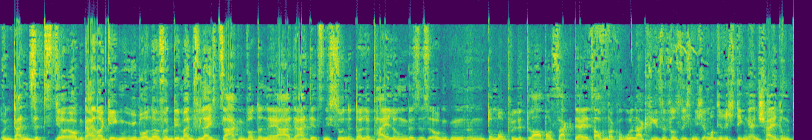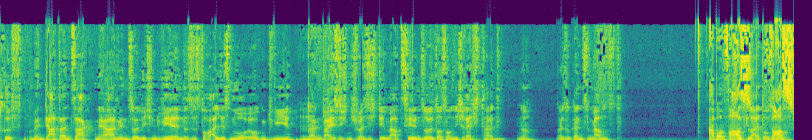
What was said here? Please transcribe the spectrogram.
Und dann sitzt dir irgendeiner gegenüber, ne, von dem man vielleicht sagen würde, na ja, der hat jetzt nicht so eine dolle Peilung, das ist irgendein ein dummer Politlabersack, der jetzt auch in der Corona-Krise für sich nicht immer die richtigen Entscheidungen trifft. Und wenn der dann sagt, na ja, wen soll ich ihn wählen, das ist doch alles nur irgendwie, dann weiß ich nicht, was ich dem erzählen soll, dass er nicht recht hat. Ne? Also ganz im Ernst. Aber war es so,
